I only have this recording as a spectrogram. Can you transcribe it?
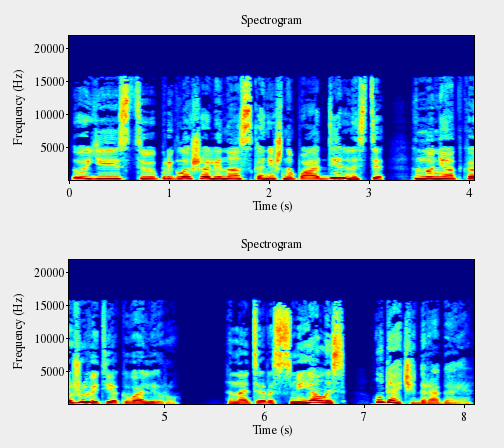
То есть э, приглашали нас, конечно, по отдельности, но не откажу ведь я кавалеру». Натя рассмеялась. «Удачи, дорогая».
